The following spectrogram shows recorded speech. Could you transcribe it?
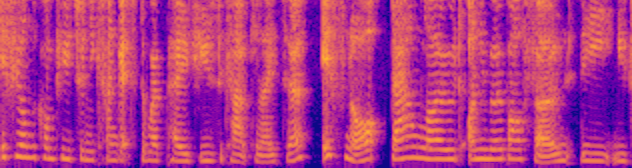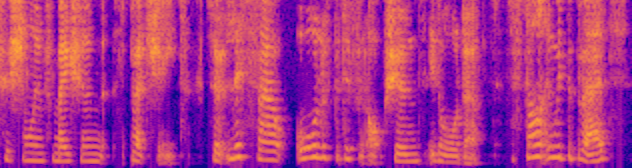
if you're on the computer and you can get to the web page, use the calculator. If not, download on your mobile phone the nutritional information spreadsheet. So it lists out all of the different options in order. So starting with the breads,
